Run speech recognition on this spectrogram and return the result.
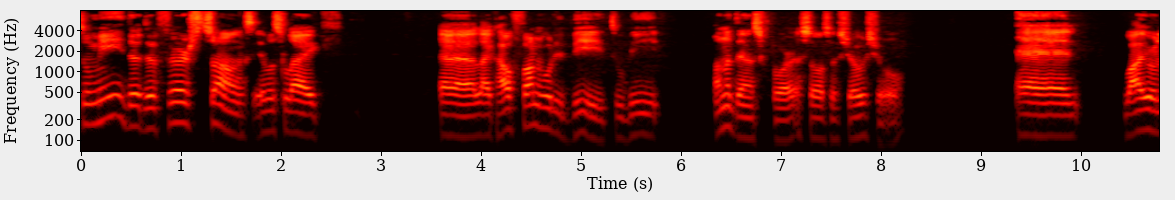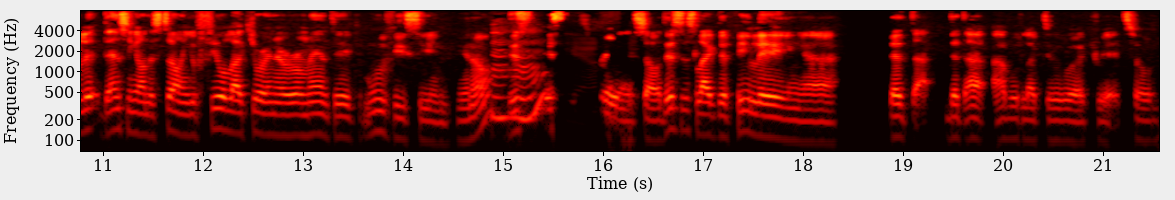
to me, the the first songs, it was like, uh, like how fun would it be to be on a dance floor, a salsa social, and while you're li- dancing on the song, you feel like you're in a romantic movie scene. You know, this Mhm. this experience. So this is like the feeling uh, that that I, I would like to uh, create. So,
